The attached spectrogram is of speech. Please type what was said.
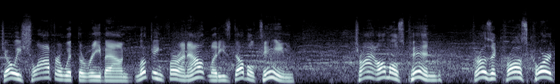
Joey Schlaffer with the rebound. Looking for an outlet. He's double teamed. Try almost pinned. Throws it cross court.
